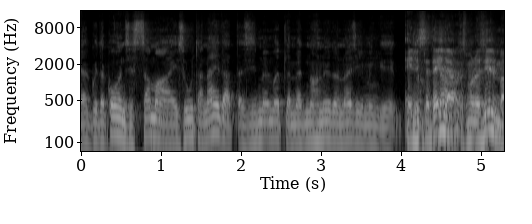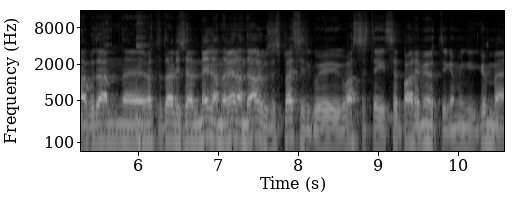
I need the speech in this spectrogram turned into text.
ja kui ta koondises sama ei suuda näidata, siis me mõtleme, et noh, nüüd on asi mingi. ei, lihtsalt eile hakkas mulle silma, kui ta, vaata, ta oli seal neljanda veerandi alguses platsil, kui vastased tegid seal paari minutiga mingi kümme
